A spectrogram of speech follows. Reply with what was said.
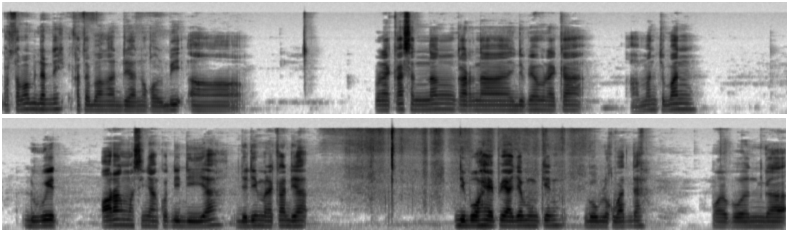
pertama benar nih kata bang Adriano Kolbi uh, mereka senang karena hidupnya mereka aman cuman duit orang masih nyangkut di dia jadi mereka dia dibawa happy aja mungkin goblok banget dah. Walaupun nggak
